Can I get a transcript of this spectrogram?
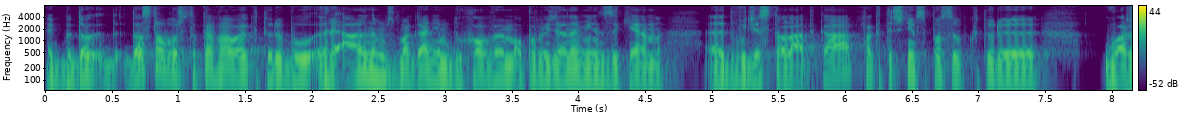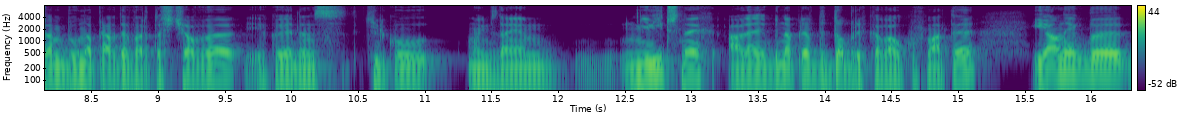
jakby do, dostał po prostu kawałek, który był realnym zmaganiem duchowym, opowiedzianym językiem e, dwudziestolatka, faktycznie w sposób, który uważam był naprawdę wartościowy, jako jeden z kilku, moim zdaniem, nielicznych, ale jakby naprawdę dobrych kawałków maty. I on jakby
